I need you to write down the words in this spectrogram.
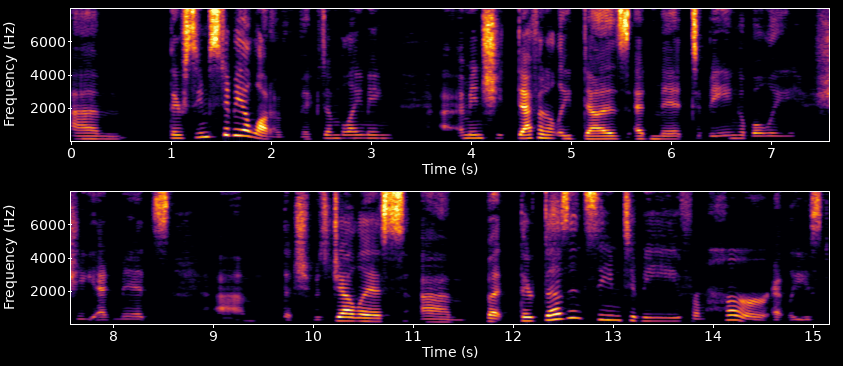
Um, there seems to be a lot of victim blaming. I mean, she definitely does admit to being a bully. She admits um, that she was jealous, um, but there doesn't seem to be, from her at least,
